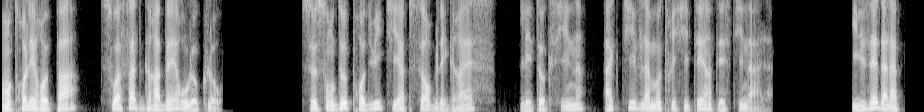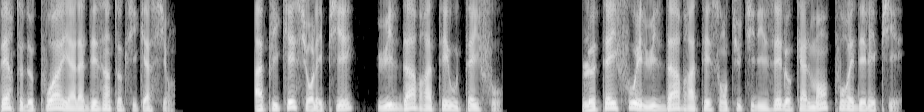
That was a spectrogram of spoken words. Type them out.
Entre les repas, soit Fat Graber ou Loclo. Ce sont deux produits qui absorbent les graisses, les toxines, activent la motricité intestinale. Ils aident à la perte de poids et à la désintoxication. Appliqués sur les pieds, huile d'arbre à thé ou teifu. Le teifu et l'huile d'arbre à thé sont utilisés localement pour aider les pieds.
